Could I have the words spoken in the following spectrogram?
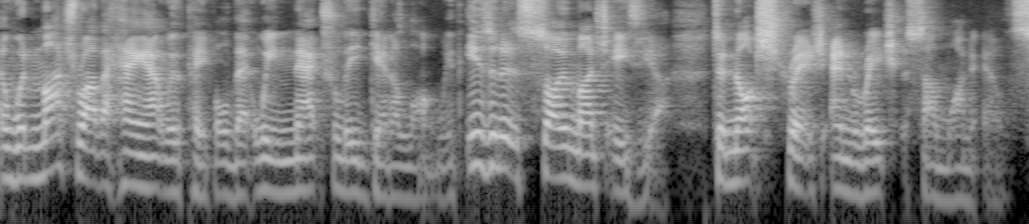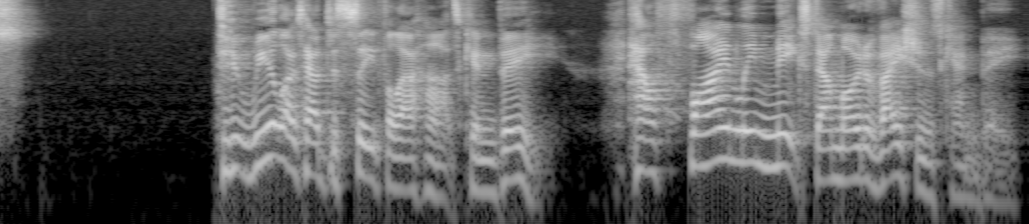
and would much rather hang out with people that we naturally get along with. Isn't it so much easier to not stretch and reach someone else? Do you realize how deceitful our hearts can be? How finely mixed our motivations can be?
